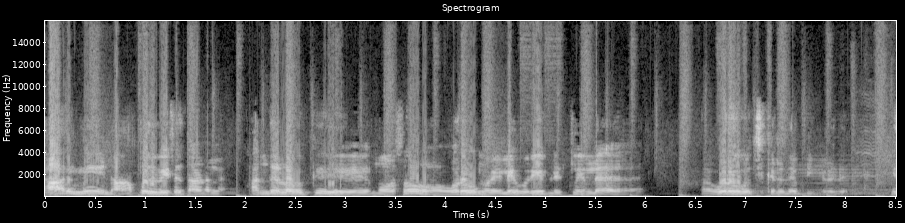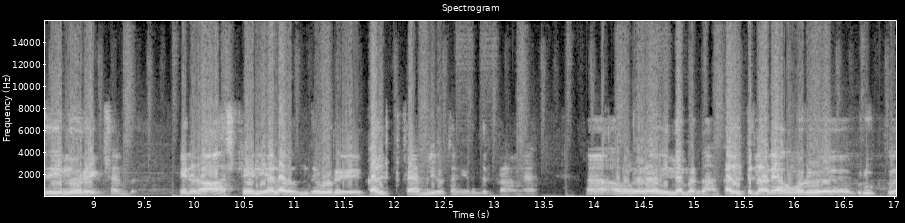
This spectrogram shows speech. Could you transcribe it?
யாருமே நாற்பது வயசை தாண்டல. அந்த அளவுக்கு மோசம். உறவு முறையிலே ஒரே பிளட் லைன்ல உறவு வச்சுக்கிறது அப்படிங்கிறது. இது இன்னொரு எக்ஸாம்பிள் என்னோட ஆஸ்திரேலியால வந்து ஒரு கல்ட் ஃபேமிலி ஒருத்தவங்க இருந்திருக்கிறாங்க. அவங்களும் இந்த மாதிரி தான். கல்ட்டுனாலே அவங்க ஒரு குரூப்பு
